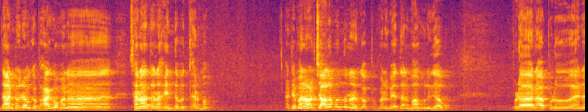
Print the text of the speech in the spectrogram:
దాంట్లోనే ఒక భాగం మన సనాతన హైందవ ధర్మం. అంటే మన వాళ్ళు చాలామంది ఉన్నారు గొప్ప మన వేదాలు మామూలు కావు. ఇప్పుడు ఆయన అప్పుడు ఆయన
